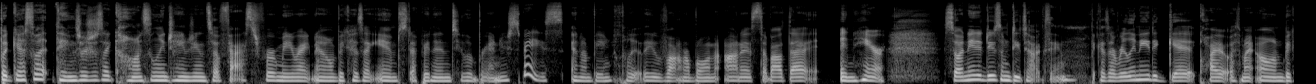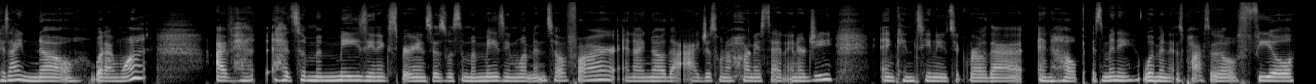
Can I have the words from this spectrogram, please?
But guess what? Things are just like constantly changing so fast for me right now because I am stepping into a brand new space and I'm being completely vulnerable and honest about that in here. So I need to do some detoxing because I really need to get quiet with my own because I know what I want. I've ha- had some amazing experiences with some amazing women so far. And I know that I just want to harness that energy and continue to grow that and help as many women as possible feel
